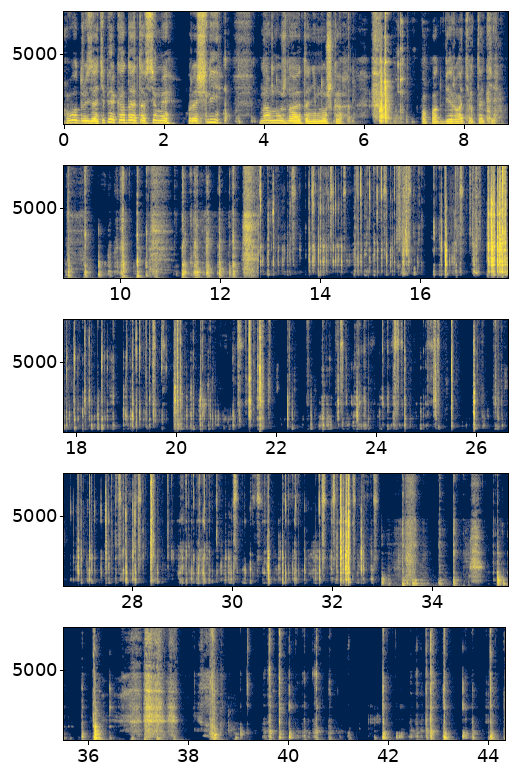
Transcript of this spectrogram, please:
Вот, друзья, теперь, когда это все мы прошли, нам нужно это немножко поподбирать вот эти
